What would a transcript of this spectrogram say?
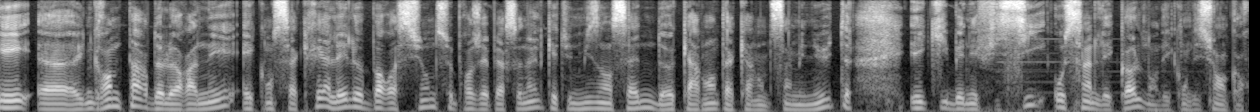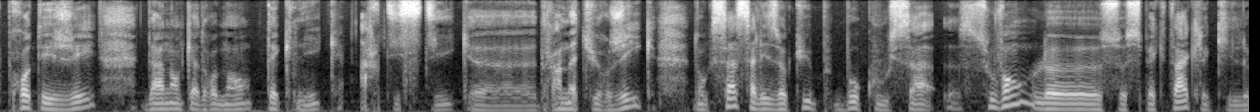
Et euh, une grande part de leur année est consacrée à l'élaboration de ce projet personnel qui est une mise en scène de 40 à 45 minutes et qui bénéficie au sein de l'école, dans des conditions encore protégées, d'un encadrement technique, artistique, euh, dramaturgique. Donc ça, ça les occupe beaucoup. Ça, souvent, le, ce spectacle qu'ils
